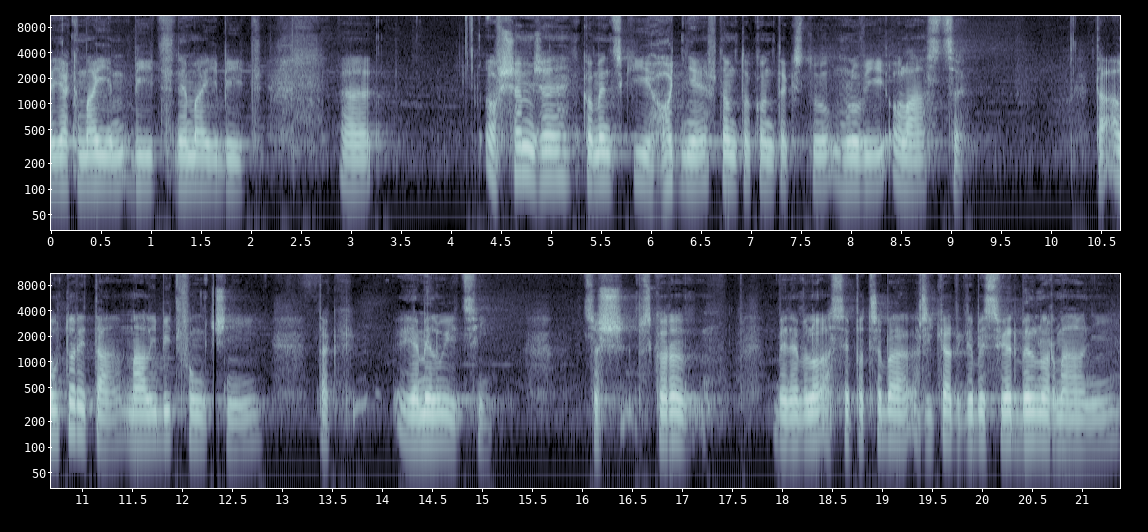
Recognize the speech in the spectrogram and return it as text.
jak mají být, nemají být. Ovšem, že Komenský hodně v tomto kontextu mluví o lásce. Ta autorita má-li být funkční, tak je milující. Což skoro by nebylo asi potřeba říkat, kdyby svět byl normální,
